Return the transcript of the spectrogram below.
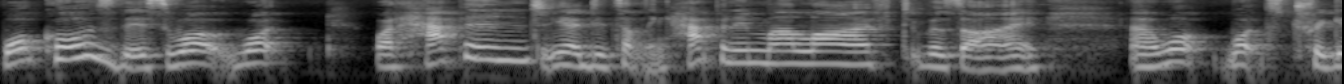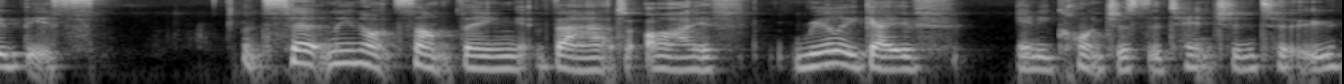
what caused this, what what what happened? You know, did something happen in my life? Was I, uh, what, what's triggered this? It's certainly not something that I've really gave any conscious attention to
